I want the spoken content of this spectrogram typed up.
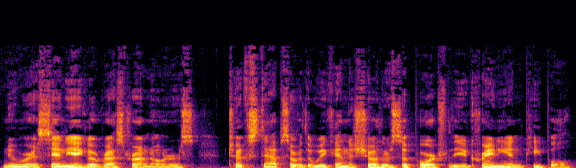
Numerous San Diego restaurant owners took steps over the weekend to show their support for the Ukrainian people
